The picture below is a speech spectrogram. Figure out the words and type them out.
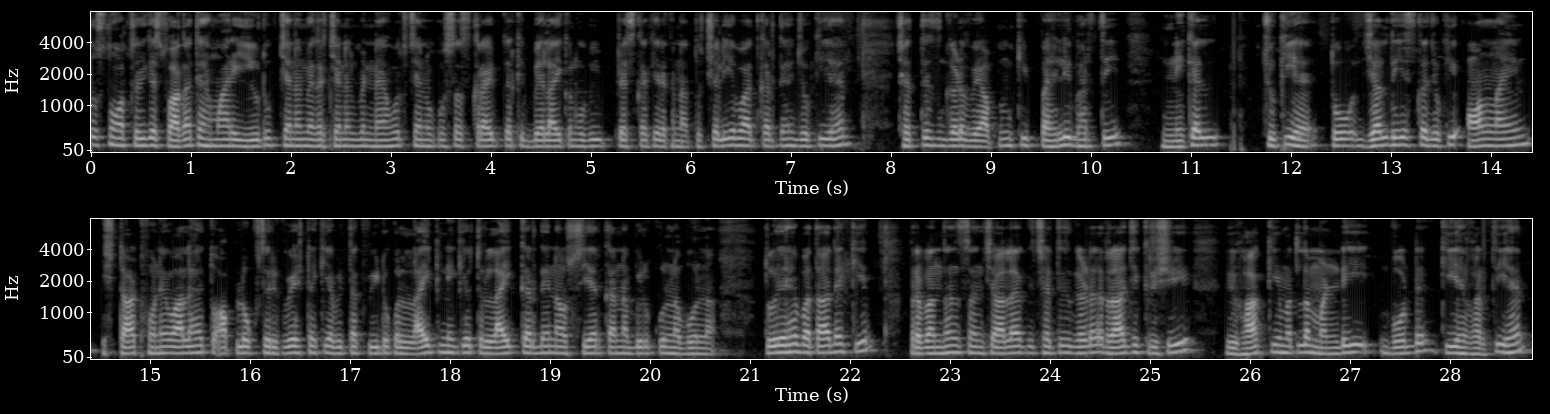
दोस्तों, आप सभी का स्वागत है हमारे यूट्यूब चैनल में। अगर चैनल में नया हो तो चैनल को सब्सक्राइब करके बेल आइकन को भी प्रेस करके रखना। तो चलिए बात करते हैं जो कि है छत्तीसगढ़ व्यापम की पहली भर्ती निकल चुकी है। तो जल्द ही इसका जो कि ऑनलाइन स्टार्ट होने वाला है। तो आप लोग से रिक्वेस्ट है कि अभी तक वीडियो को लाइक नहीं किया तो लाइक कर देना और शेयर करना बिल्कुल ना भूलना। तो यह बता दें कि प्रबंधन संचालक छत्तीसगढ़ राज्य कृषि विभाग की मतलब मंडी बोर्ड की यह भर्ती है।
